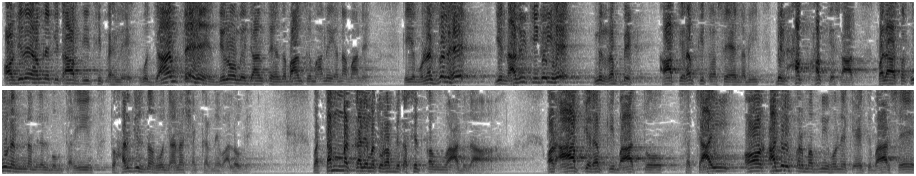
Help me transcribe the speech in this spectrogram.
اور جنہیں ہم نے کتاب دی تھی پہلے، وہ جانتے ہیں، دلوں میں جانتے ہیں، زبان سے مانے یا نہ مانے، کہ یہ منزل ہے یہ نازل کی گئی ہے مر ربک، آپ کے رب کی طرف سے ہے نبی، بالحق، حق کے ساتھ، فلا تکون من الممترین، تو ہرگز نہ ہو جانا شک کرنے والوں میں۔ وہ تمت کلمت رب کا صدق و اور آپ کے رب کی بات تو سچائی اور عدل پر مبنی ہونے کے اعتبار سے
